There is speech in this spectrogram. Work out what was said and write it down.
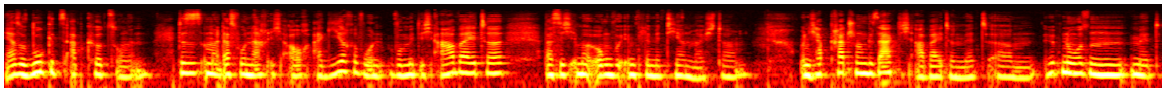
Ja, so wo gibt es Abkürzungen? Das ist immer das, wonach ich auch agiere, wo, womit ich arbeite, was ich immer irgendwo implementieren möchte. Und ich habe gerade schon gesagt, ich arbeite mit ähm, Hypnosen, mit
